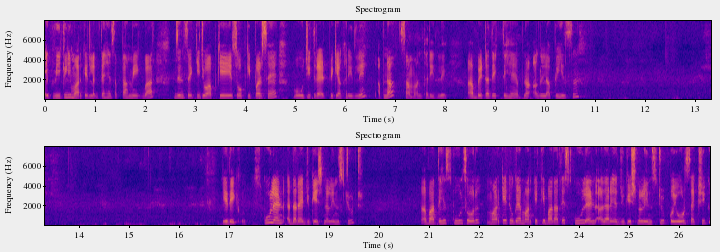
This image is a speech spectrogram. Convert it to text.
एक वीकली मार्केट लगता है सप्ताह में एक बार, जिनसे कि जो आपके शॉपकीपर्स हैं, वो उचित रेट पे क्या ख़रीद लें? अपना सामान ख़रीद लें। अब बेटा देखते हैं अपना अगला पेज ये देखो school and other educational institute अब आते हैं स्कूल्स और मार्केट हो गया। मार्केट के बाद आते हैं school and other educational institute कोई और शैक्षिक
